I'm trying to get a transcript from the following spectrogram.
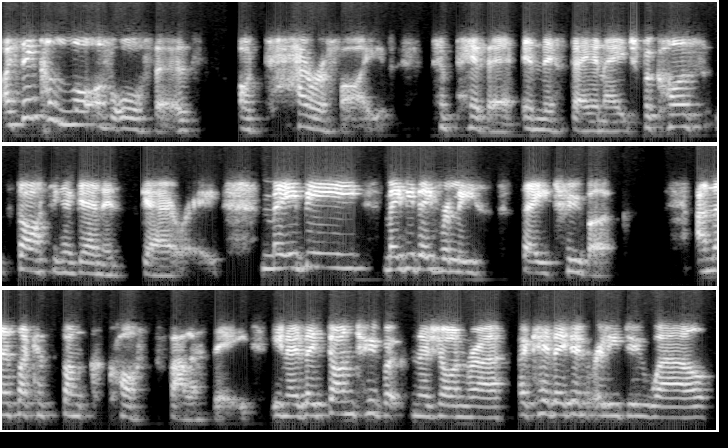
I think a lot of authors are terrified to pivot in this day and age because starting again is scary. Maybe maybe they've released say two books and there's like a sunk cost fallacy. You know, they've done two books in a genre. Okay, they didn't really do well,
